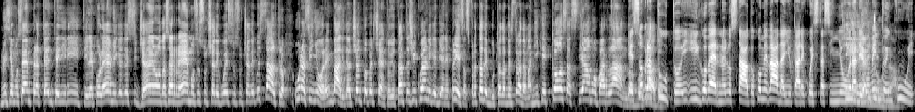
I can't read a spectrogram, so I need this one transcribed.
Noi siamo sempre attenti ai diritti, le polemiche che si generano da Sanremo, se succede questo, se succede quest'altro. Una signora invalida al 100% di 85 anni che viene presa, sfrattata e buttata per strada, ma di che cosa stiamo parlando? E avvocato? soprattutto il governo e lo Stato come va ad aiutare questa signora nel momento in cui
